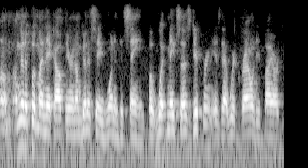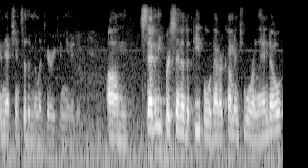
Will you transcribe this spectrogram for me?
um, I'm going to put my neck out there and I'm going to say one and the same. But what makes us different is that we're grounded by our connection to the military community. Um, 70% of the people that are coming to Orlando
